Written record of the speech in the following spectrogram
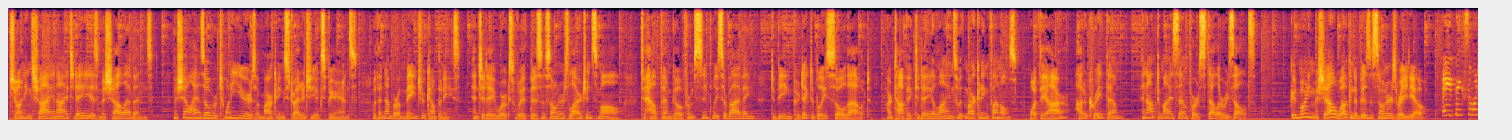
Joining Shai and I today is Michelle Evans. Michelle has over 20 years of marketing strategy experience with a number of major companies and today works with business owners large and small to help them go from simply surviving to being predictably sold out. Our topic today aligns with marketing funnels what they are, how to create them, and optimize them for stellar results. Good morning, Michelle. Welcome to Business Owners Radio.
